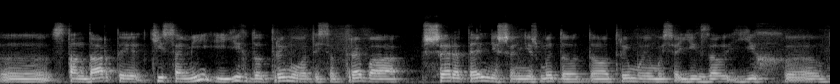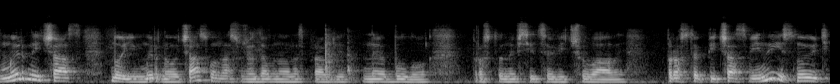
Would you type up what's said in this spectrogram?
е, стандарти ті самі, і їх дотримуватися треба ще ретельніше, ніж ми дотримуємося їх за їх е, в мирний час. Ну і мирного часу у нас вже давно насправді не було. Просто не всі це відчували. Просто під час війни існують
